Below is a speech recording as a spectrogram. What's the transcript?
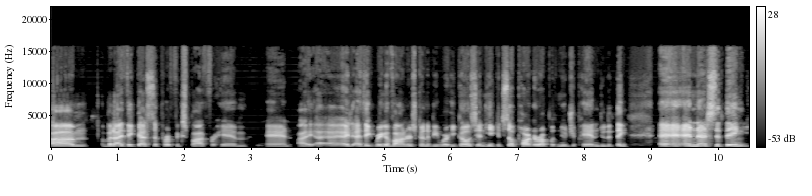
Um, but I think that's the perfect spot for him. And I, I, I- I think Ring of Honor is going to be where he goes, and he could still partner up with New Japan and do the thing. And, and that's the thing.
